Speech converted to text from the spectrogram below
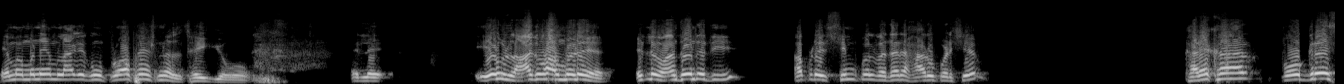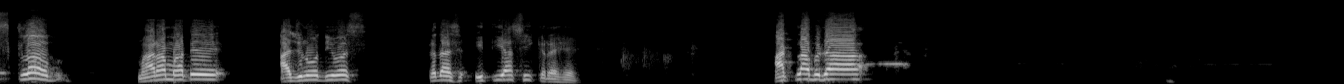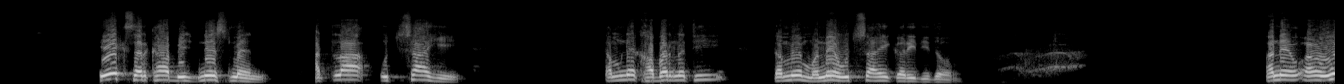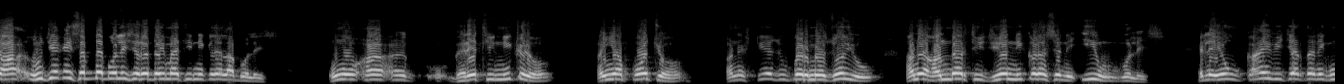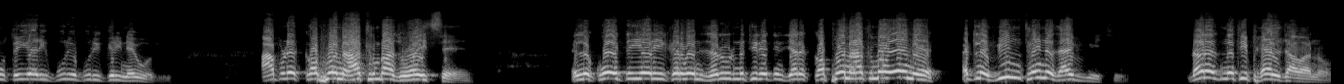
એમાં મને એમ લાગે કે હું પ્રોફેશનલ થઈ ગયો. એટલે એવું લાગવા મળે, એટલે વાંધો નથી. આપણે સિમ્પલ વધારે સારું પડશે. ખરેખર પ્રોગ્રેસ ક્લબ મારા માટે આજનો દિવસ કદાચ ઐતિહાસિક રહે. આટલા બધા એક સરખા બિઝનેસમેન આટલા ઉત્સાહી. તમને ખબર નથી, તમે મને ઉત્સાહી કરી દીધો. અને હું જે કઈ શબ્દ બોલીશ, હૃદયમાંથી નીકળેલા બોલીશ. હું ઘરેથી નીકળ્યો, અહીંયા પહોંચ્યો અને સ્ટેજ ઉપર મેં જોયું અને અંદરથી જે નીકળે છે ને ઈ હું બોલીશ. એટલે એવું કાંઈ વિચારતા નહીં હું તૈયારી પૂરેપૂરી કરીને આવ્યો છું. આપણે કફન હાથમાં જ હોય છે. એટલે કોઈ તૈયારી કરવાની જરૂર નથી રહેતી. જ્યારે કફન હાથમાં હોય ને, એટલે વિન થઈને જ આવી છે ડર જ નથી ફેલ જવાનો.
